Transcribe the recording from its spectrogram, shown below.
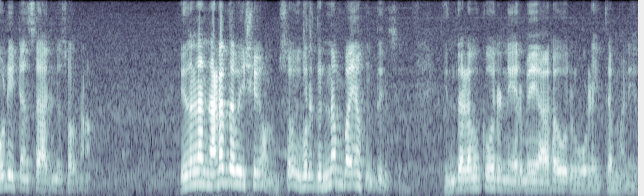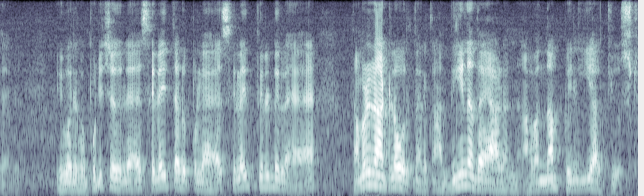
ஓடிட்டேன் சார்னு சொல்கிறான் இதெல்லாம் நடந்த விஷயம். ஸோ இவருக்கு இன்னும் பயம் வந்துருச்சு. இந்த அளவுக்கு ஒரு நேர்மையாக ஒரு உழைத்த மனிதர். இவருக்கு பிடிச்சதில் சிலை தடுப்பில் சிலை திருடில் தமிழ்நாட்டில் ஒருத்தன் இருக்கான் தீனதயாளன். அவன் தான் பெரிய அக்யூஸ்ட்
